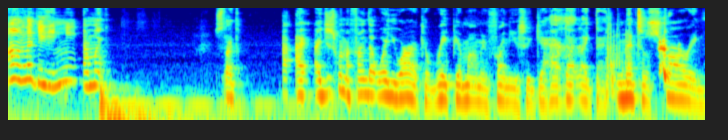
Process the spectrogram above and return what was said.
oh look at you. I'm like, it's like, I, I, just want to find out where you are. I can rape your mom in front of you so you have that like that mental scarring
